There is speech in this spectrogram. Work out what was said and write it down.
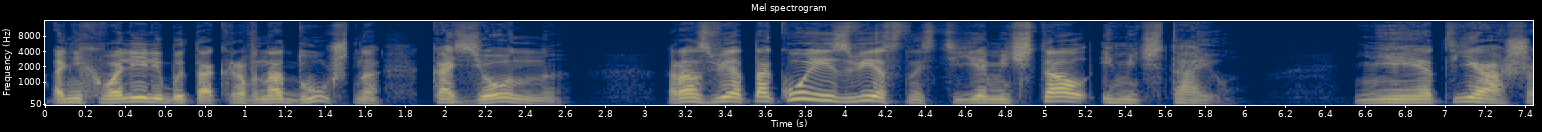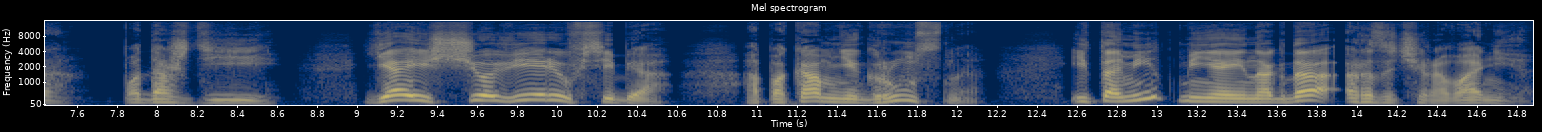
а не хвалили бы так равнодушно, казенно. Разве о такой известности я мечтал и мечтаю? Нет, Яша, подожди. Я еще верю в себя, а пока мне грустно, и томит меня иногда разочарование».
